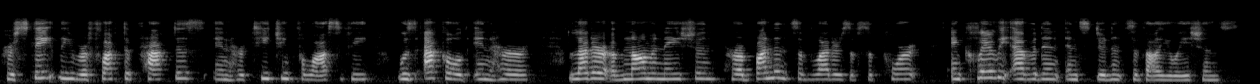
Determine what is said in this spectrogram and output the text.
her stately reflective practice in her teaching philosophy was echoed in her letter of nomination, her abundance of letters of support, and clearly evident in students' evaluations.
